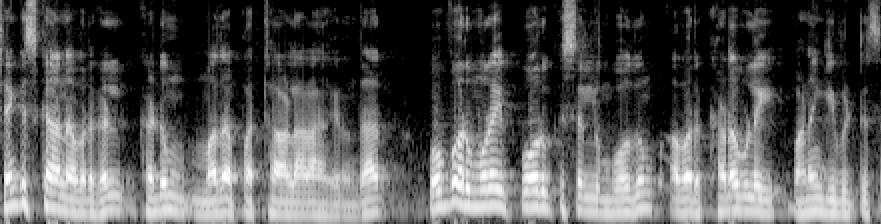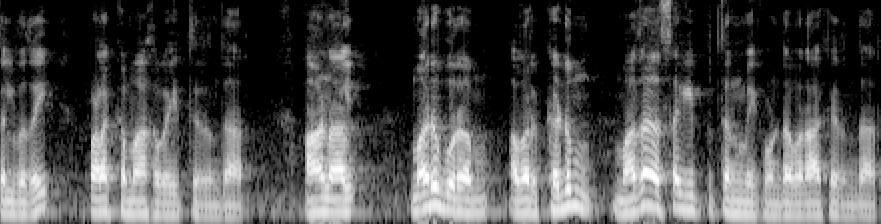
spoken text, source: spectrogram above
செங்கிஸ்கான் அவர்கள் கடும் மத பற்றாளராக இருந்தார். ஒவ்வொரு முறை போருக்கு செல்லும் போதும் அவர் கடவுளை வணங்கிவிட்டு செல்வதை பழக்கமாக வைத்திருந்தார். ஆனால் மறுபுறம் அவர் கடும் மத அசகிப்புத்தன்மை கொண்டவராக இருந்தார்.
